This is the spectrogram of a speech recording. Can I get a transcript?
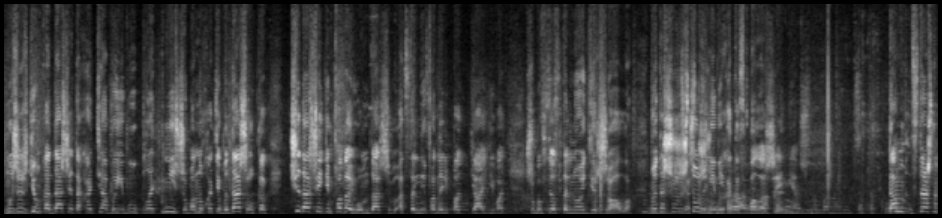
Мы же ждем, когда дальше это хотя бы его уплотнить, чтобы оно хотя бы дальше, вот как, че дальше этим фонарем дальше остальные фонари подтягивать, чтобы все остальное держало. Но это же тоже не выход из положения. Там страшно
